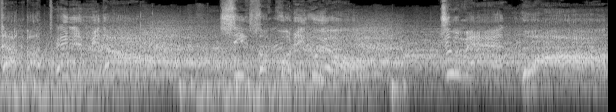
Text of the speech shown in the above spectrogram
남바 텐입니다. 식소골이고요. 주맨, 와.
